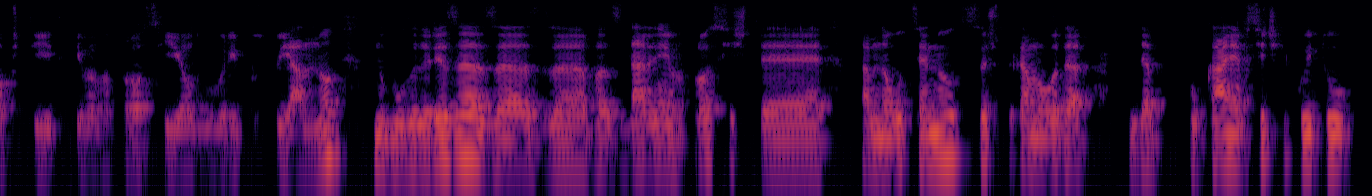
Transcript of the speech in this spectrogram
общи такива въпроси и отговори постоянно. Но благодаря за, за, за зададения въпрос и ще това е много ценно. Също така мога да, да поканя всички, които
